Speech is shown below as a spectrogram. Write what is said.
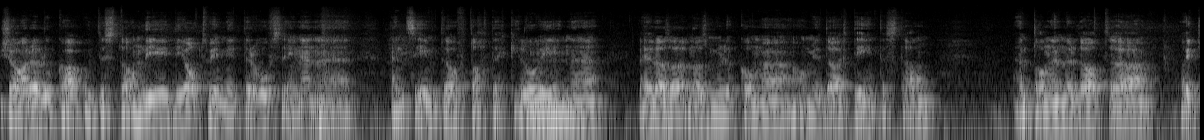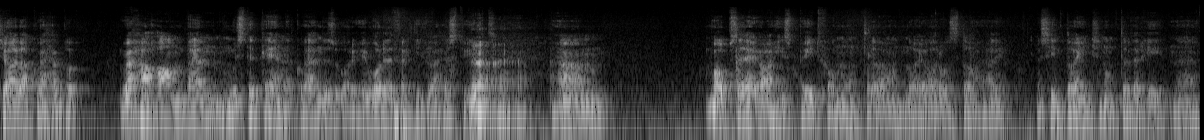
genre Lukaku te staan die, die al 2 meter hoog zijn en, uh, en 70 of 80 kilo wegen. Uh, Hey, dat, is, dat is moeilijk om, uh, om je daar tegen te stellen. En dan inderdaad, uh, het jaar dat ik weg heb, weggegaan ben, moest ik eigenlijk weg, dus je wordt effectief weggestuurd. Ja, ja, ja. Um, maar op zich ja, geen spijt van, want uh, dat jaar was toch hey, misschien toch eentje om te vergeten.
